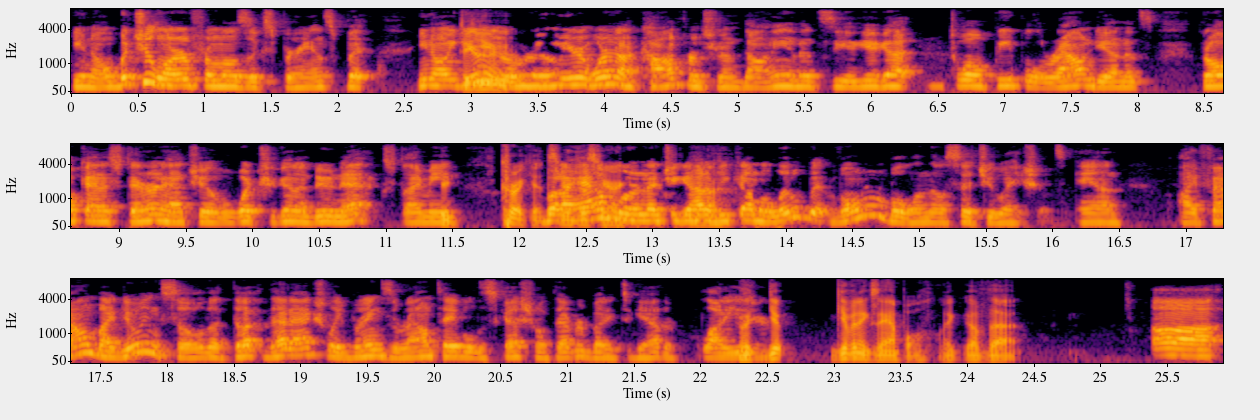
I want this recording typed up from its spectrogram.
you know, but you learn from those experiences. But you know, Did you're you, in a room, you're we're in a conference room, Donnie, and it's you, you got twelve people around you and it's they're all kind of staring at you of what you're gonna do next. I mean crickets. But I have hearing, learned that you got to yeah. become a little bit vulnerable in those situations, and I found by doing so that th- that actually brings the roundtable discussion with everybody together a lot easier. Like, give, give an example like of that. Uh,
